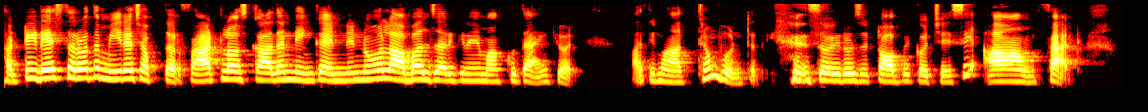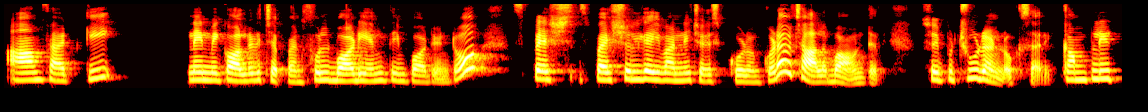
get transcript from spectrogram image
థర్టీ డేస్ తర్వాత మీరే చెప్తారు. ఫ్యాట్ లాస్ కాదండి. ఇంకా ఎన్నెన్నో లాభాలు జరిగినాయి మాకు. థ్యాంక్ యూ అని. అది మాత్రం ఉంటుంది. సో ఈరోజు టాపిక్ వచ్చేసి ఆమ్ ఫ్యాట్. ఆమ్ ఫ్యాట్కి నేను మీకు ఆల్రెడీ చెప్పాను. ఫుల్ బాడీ ఎంత ఇంపార్టెంటో స్పెష స్పెషల్గా ఇవన్నీ చేసుకోవడం కూడా చాలా బాగుంటుంది. సో ఇప్పుడు చూడండి ఒకసారి. కంప్లీట్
